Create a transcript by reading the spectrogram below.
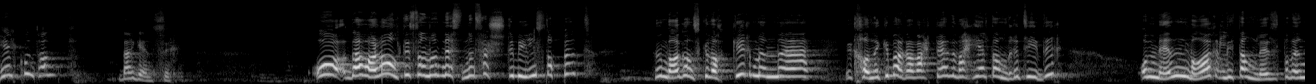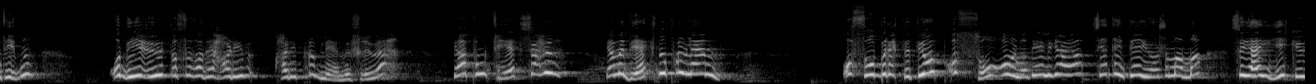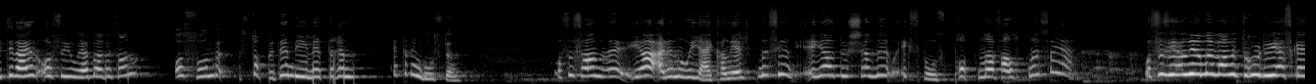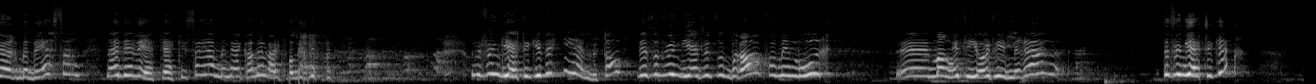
Helt kontant bergenser. Og da var det alltid sånn at nesten den første bilen stoppet. Hun var ganske vakker, men eh, det kan ikke bare ha vært det. Det var helt andre tider. Og menn var litt annerledes på den tiden. Og de ut, og så sa de har, de har de problemer, frue? Ja, punktert, sa hun. Ja, men det er ikke noe problem. Og så brettet de opp, og så ordna de hele greia. Så jeg tenkte jeg gjør som mamma. Så jeg gikk ut i veien, og så gjorde jeg bare sånn. Og så stoppet en bil etter en, etter en god stund. Og så sa han ja, er det noe jeg kan hjelpe med. Sier ja, du skjønner, ekspospotten har falt ned, sa jeg. Og så sier han ja, men hva tror du jeg skal gjøre med det? sa han. Nei, det vet jeg ikke, sa jeg, men jeg kan i hvert fall ikke det fungerte ikke i det hele tatt. Det som fungerte så bra for min mor eh, mange tiår tidligere, det fungerte ikke.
